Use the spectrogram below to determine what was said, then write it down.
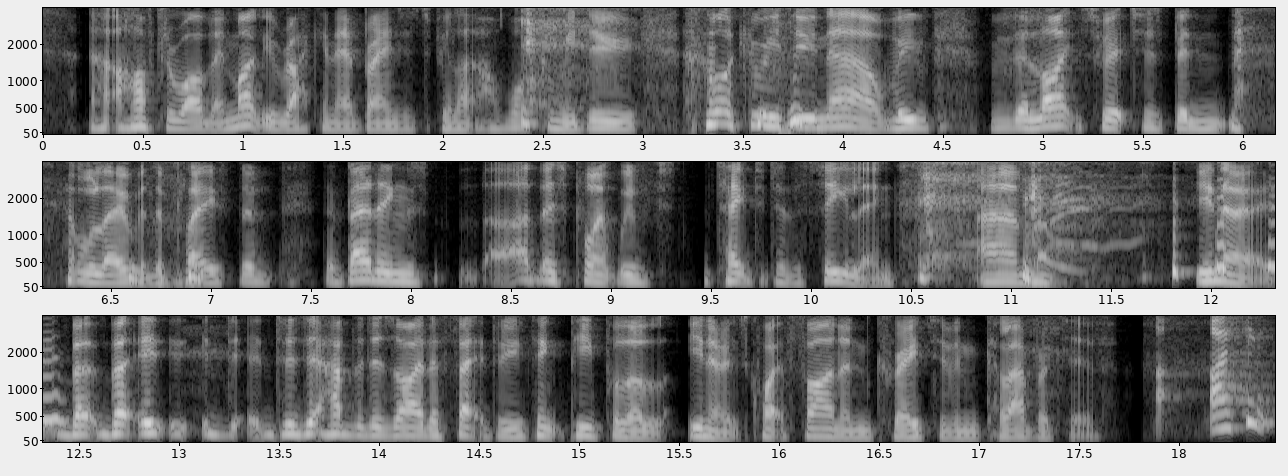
after a while they might be racking their brains just to be like, oh, what can we do? what can we do now? We've the light switch has been all over the place. The the beddings at this point we've taped it to the ceiling. Um, you know, but but it, it, does it have the desired effect? Do you think people are, you know, it's quite fun and creative and collaborative? I think,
